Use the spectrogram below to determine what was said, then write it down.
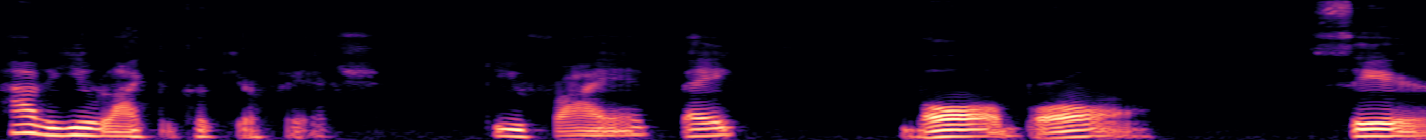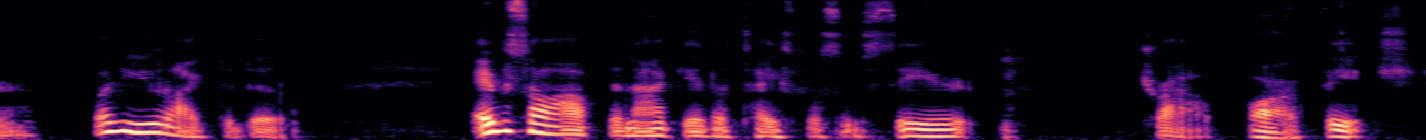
how do you like to cook your fish? Do you fry it, bake, boil, broil, sear? What do you like to do? Every so often, I get a taste for some seared trout or fish.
